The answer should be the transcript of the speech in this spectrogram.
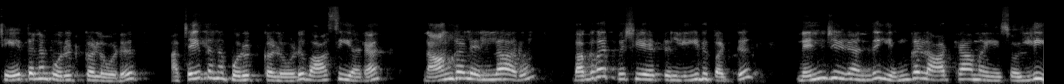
சேத்தன பொருட்களோடு அச்சேதன பொருட்களோடு வாசியற நாங்கள் எல்லாரும் பகவத் விஷயத்தில் ஈடுபட்டு நெஞ்சிழந்து எங்கள் ஆற்றாமையை சொல்லி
